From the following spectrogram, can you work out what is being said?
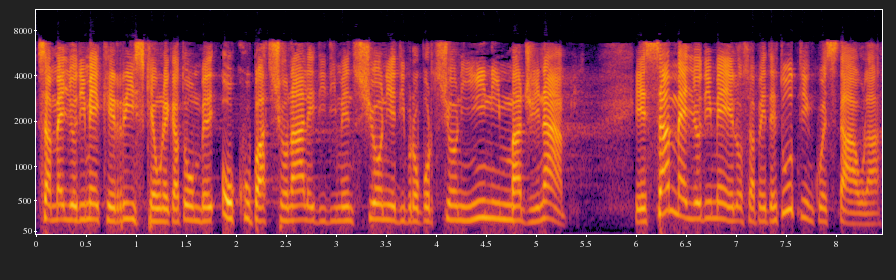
sa meglio di me che rischia un'ecatombe occupazionale di dimensioni e di proporzioni inimmaginabili e sa meglio di me, lo sapete tutti in quest'Aula,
